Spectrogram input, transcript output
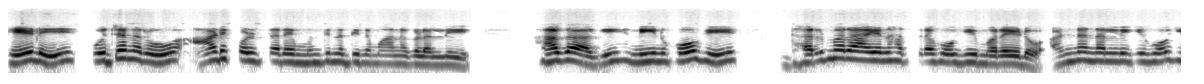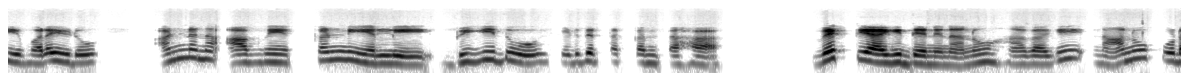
ಹೇಳಿ ಕುಜನರು ಆಡಿಕೊಳ್ತಾರೆ ಮುಂದಿನ ದಿನಮಾನಗಳಲ್ಲಿ. ಹಾಗಾಗಿ ನೀನು ಹೋಗಿ ಧರ್ಮರಾಯನ ಹತ್ರ ಹೋಗಿ ಮೊರೆ ಇಡು ಅಣ್ಣನಲ್ಲಿಗೆ ಹೋಗಿ ಮೊರೆ ಇಡು ಅಣ್ಣನ ಆಜ್ಞೆಯ ಕಣ್ಣಿಯಲ್ಲಿ ಬಿಗಿದು ಹಿಡಿದಿರ್ತಕ್ಕಂತಹ ವ್ಯಕ್ತಿಯಾಗಿದ್ದೇನೆ ನಾನು. ಹಾಗಾಗಿ ನಾನೂ ಕೂಡ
